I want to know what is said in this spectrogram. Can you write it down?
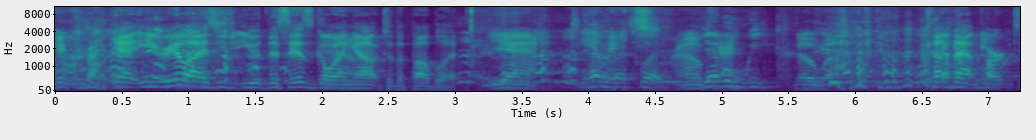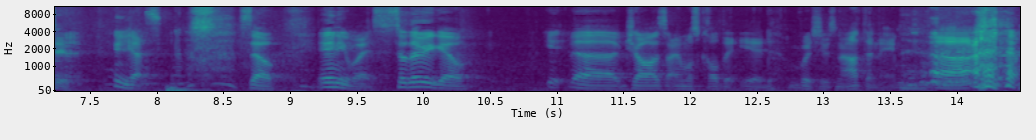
get cracking Yeah, you realize you, you, this is going Yeah. out to the public. yeah damn it that's right. okay. You have a week. oh, well. Cut that part too. yes. So, anyways, so there you go. It, uh, Jaws, I almost called it id, which is not the name. Uh,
